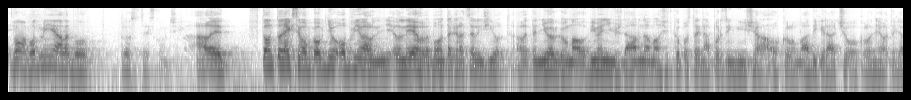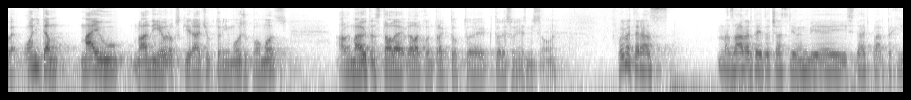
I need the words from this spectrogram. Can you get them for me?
Dvoma bodmi, alebo proste skončí. Ale v tomto nechcem obviňovať len jeho, lebo on tak hrá celý život. Ale ten New York ho mal vymeniť už dávno, mal všetko postaviť na Porzingiša a okolo mladých hráčov, okolo neho a tak ďalej. Oni tam majú mladých európskych hráčov, ktorí môžu pomôcť, ale majú tam stále aj veľa kontraktov, ktoré, ktoré sú nezmyselné. Poďme teraz na záver tejto časti o NBA si dať pár takých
